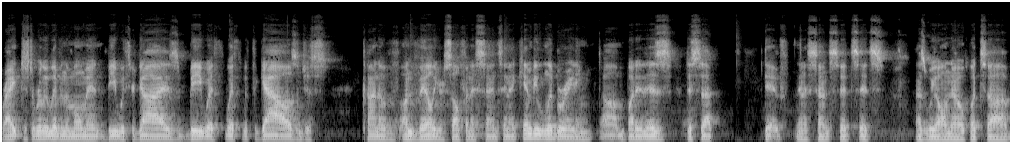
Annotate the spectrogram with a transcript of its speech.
right, just to really live in the moment, be with your guys, be with with with the gals, and just kind of unveil yourself in a sense. And it can be liberating, um, but it is deceptive in a sense. It's it's as we all know. But uh,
